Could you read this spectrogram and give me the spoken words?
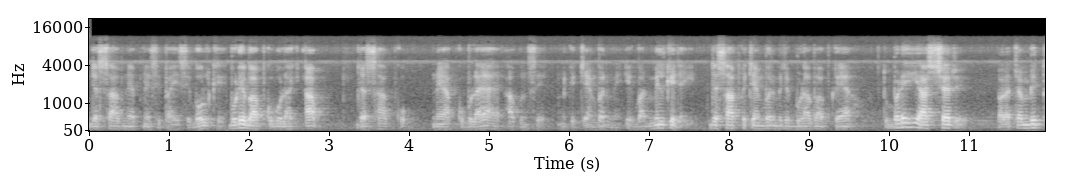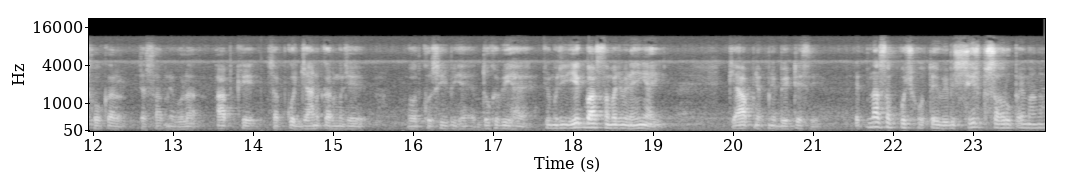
जज साहब ने अपने सिपाही से बोल के बूढ़े बाप को बोला कि आप जज साहब को, ने आपको बुलाया है, आप उनसे, उनके चैम्बर में एक बार मिल के जाइए। जज साहब के चैम्बर में जब बूढ़ा बाप गया तो बड़े ही आश्चर्य और अचंभित होकर जज साहब ने बोला, आपके सब कुछ जानकर मुझे बहुत खुशी भी है, दुख भी है कि मुझे एक बात समझ में नहीं आई कि आपने अपने बेटे से इतना सब कुछ होते हुए भी सिर्फ़ सौ रुपये मांगा।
